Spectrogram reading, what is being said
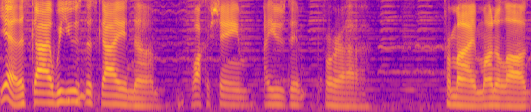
Yeah, this guy. We used this guy in um, Walk of Shame. I used him for uh, for my monologue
